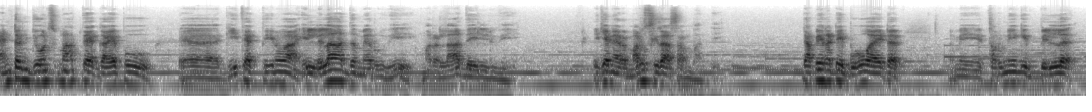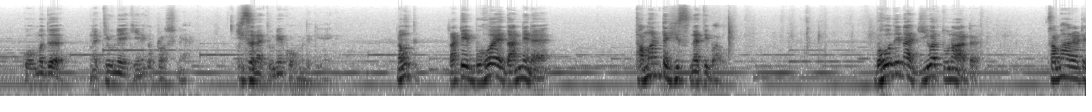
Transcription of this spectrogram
ඇන්ටන් ජෝන්ස් මහත්තයා ගයපු ගීතයක් තියෙනවා එල්ලලාද මැරුවේ මරලාද එල්ලුවේ. ඒ කියන්නේ අර මරුසිරා සම්බන්ධයි. අපේ රටේ බොහෝ අයට මේ තරුණියගේ බෙල්ල කොහොමද නැති වුණේ කියන එක ප්‍රශ්නයක්. හිස නැති වුණේ කොහොමද කියන එක. නමුත් රටේ බොහෝ අය දන්නේ නැහැ Tamanට හිස් නැති බව. බොහෝ දෙනා ජීවත් වුණාට සමහර අයට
